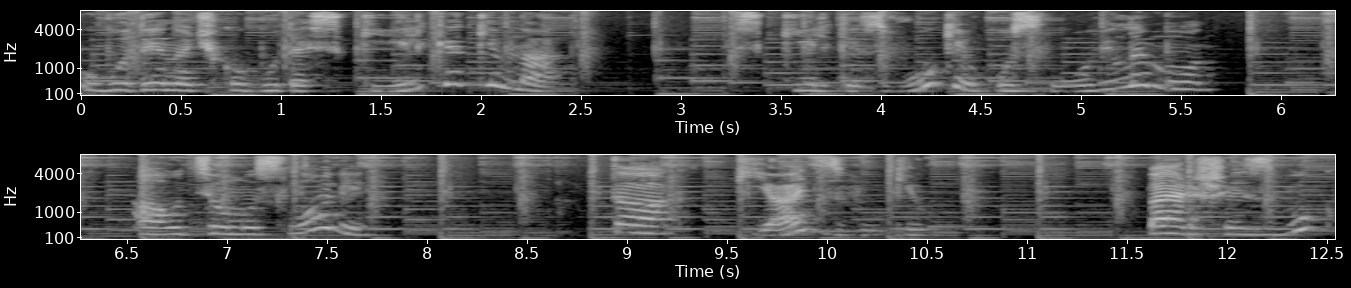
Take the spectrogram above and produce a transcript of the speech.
У будиночку буде скільки кімнат, скільки звуків у слові лимон. А у цьому слові так, п'ять звуків. Перший звук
